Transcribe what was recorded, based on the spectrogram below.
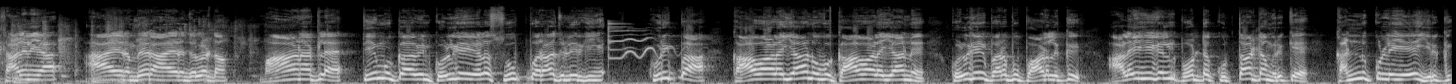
ஸ்டாலினியா ஆயிரம் பேர் ஆயிரம் சொல்லட்டும். மாநாட்டில் திமுகவின் கொள்கைகளை சூப்பராக சொல்லியிருக்கீங்க. குறிப்பாக காவாலையா நுவ்வு காவாலையான்னு கொள்கை பரப்பு பாடலுக்கு அழகிகள் போட்ட குத்தாட்டம் இருக்கே கண்ணுக்குள்ளேயே இருக்கு.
